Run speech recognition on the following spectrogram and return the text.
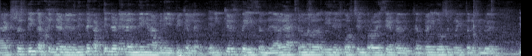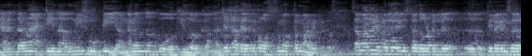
ആക്ഷന്റെയും കട്ടിന്റെ ഇടയിൽ നിന്റെ കട്ടിന്റെ ഇടയിൽ എന്നെ ഇങ്ങനെ അഭിനയിപ്പിക്കല്ലേ? എനിക്കൊരു സ്പേസ് ഉണ്ട്. ഞാൻ ആക്ടർ എന്നുള്ള രീതിയിൽ കുറച്ച് ഇമ്പ്രവൈസ് ചെയ്യേണ്ടി വരും. ചിലപ്പോൾ എനിക്ക് കുറച്ച് ബ്രീത്ത് എടുക്കേണ്ടി വരും. ഞാൻ എന്താണ് ആക്ട് ചെയ്യുന്നത്? അത് നീ ഷൂട്ട് ചെയ്യുക അങ്ങനെ ഒന്ന് നമുക്ക് വർക്ക് ചെയ്ത് നോക്കാം. അതിനുശേഷം അദ്ദേഹത്തിന്റെ പ്രോസസ്സ് മൊത്തം മാറിയിട്ടുണ്ട്. സമാനമായിട്ടുള്ള കാര്യം ഉസ്താദ് ഹോട്ടലിൽ തിലകൻ സാർ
